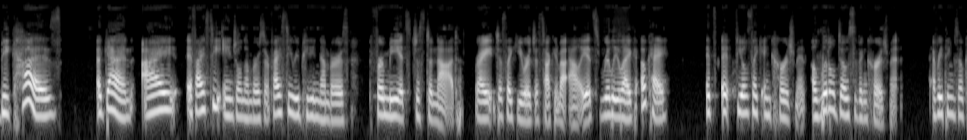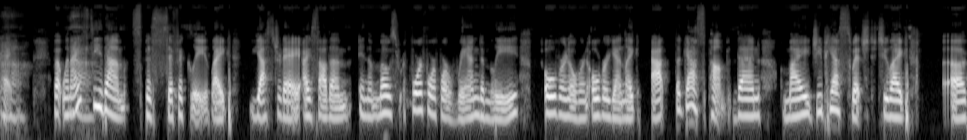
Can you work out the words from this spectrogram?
because again, I if I see angel numbers or if I see repeating numbers, for me, it's just a nod, right? Just like you were just talking about, Allie. It's really like, okay, it's it feels like encouragement, a little dose of encouragement. Everything's okay. Uh-huh. But when yeah. I see them specifically, like yesterday, I saw them in the most 444 randomly over and over and over again, like at the gas pump. Then my GPS switched to like a,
